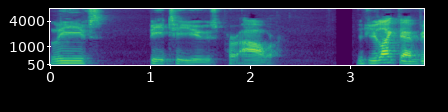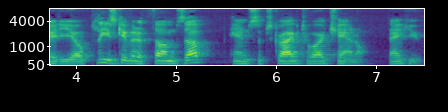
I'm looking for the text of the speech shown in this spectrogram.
leaves BTUs per hour. If you like that video, please give it a thumbs up and subscribe to our channel. Thank you.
